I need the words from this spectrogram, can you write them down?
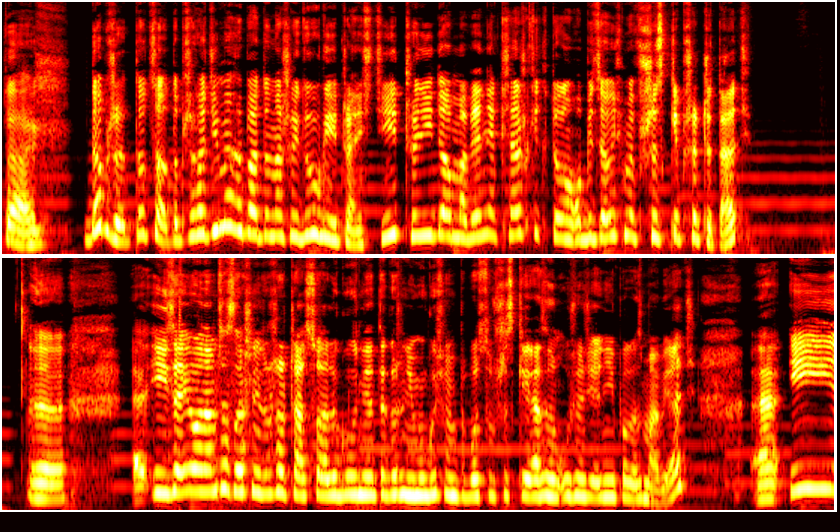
Tak. Dobrze, to co? To przechodzimy chyba do naszej drugiej części, czyli do omawiania książki, którą obiecałyśmy wszystkie przeczytać. E, e, I zajęło nam to strasznie dużo czasu, ale głównie dlatego, że nie mogłyśmy po prostu wszystkie razem usiąść i o niej porozmawiać. E, I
